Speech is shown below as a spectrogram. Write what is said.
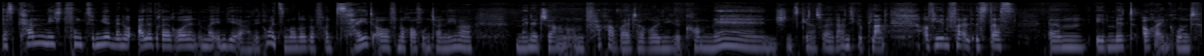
Das kann nicht funktionieren, wenn du alle drei Rollen immer in dir hast. Wir kommen jetzt mal sogar von Zeit auf noch auf Unternehmer, Manager und Facharbeiterrollen hier gekommen. Menschenskind, das war ja gar nicht geplant. Auf jeden Fall ist das ähm, eben mit auch ein Grund,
